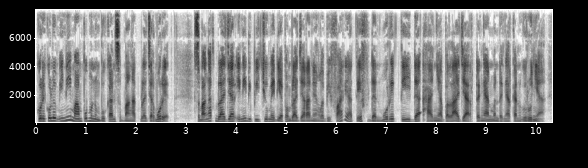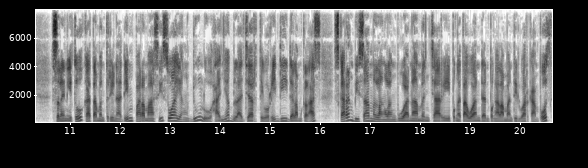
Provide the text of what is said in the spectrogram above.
kurikulum ini mampu menumbuhkan semangat belajar murid. Semangat belajar ini dipicu media pembelajaran yang lebih variatif dan murid tidak hanya belajar dengan mendengarkan gurunya. Selain itu, kata Menteri Nadiem, para mahasiswa yang dulu hanya belajar teori di dalam kelas, sekarang bisa melanglang buana mencari pengetahuan dan pengalaman di luar kampus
